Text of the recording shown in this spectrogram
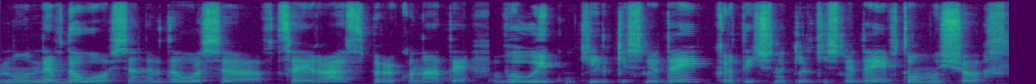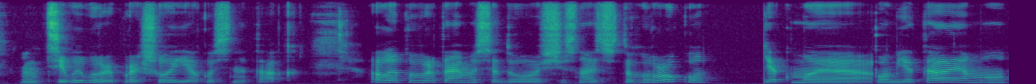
ну не вдалося, не вдалося в цей раз переконати велику кількість людей, критичну кількість людей в тому, що ці вибори пройшли якось не так. Але повертаємося до 16-го року. Як ми пам'ятаємо,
